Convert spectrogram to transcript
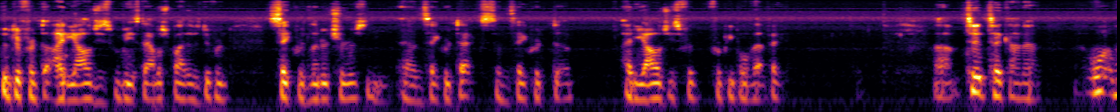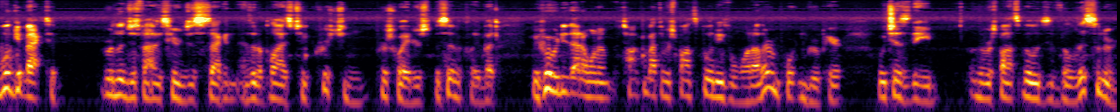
the different ideologies would be established by those different sacred literatures and, and sacred texts and sacred uh, ideologies for, for people of that faith. Um, to to kind of, we'll, get back to religious values here in just a second as it applies to Christian persuaders specifically. But before we do that, I want to talk about the responsibilities of one other important group here, which is the the responsibilities of the listener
